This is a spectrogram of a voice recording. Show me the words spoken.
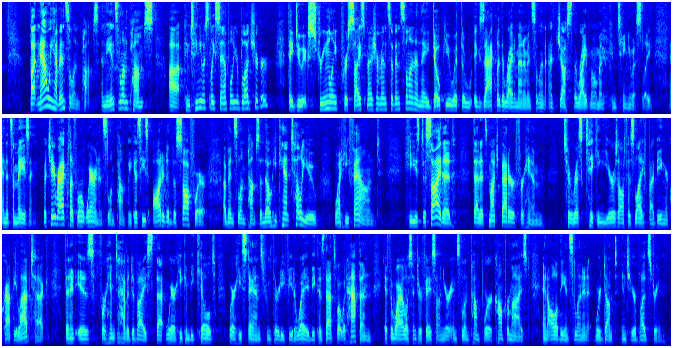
But now we have insulin pumps, and the insulin pumps uh, continuously sample your blood sugar. They do extremely precise measurements of insulin, and they dope you with the, exactly the right amount of insulin at just the right moment continuously. And it's amazing. But Jay Radcliffe won't wear an insulin pump because he's audited the software of insulin pumps. And though he can't tell you what he found, he's decided that it's much better for him to risk taking years off his life by being a crappy lab tech than it is for him to have a device that where he can be killed where he stands from 30 feet away because that's what would happen if the wireless interface on your insulin pump were compromised and all of the insulin in it were dumped into your bloodstream.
